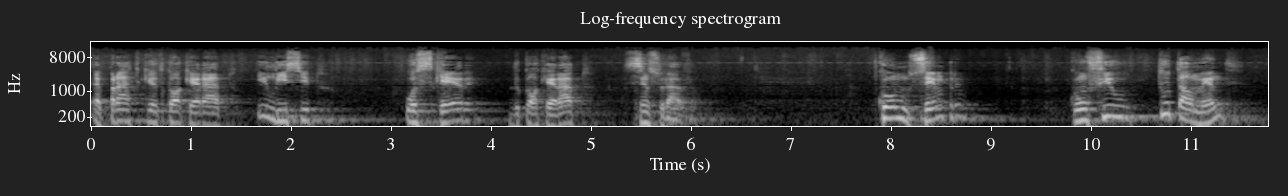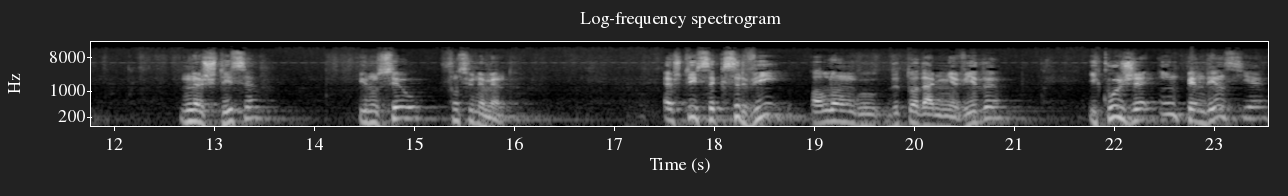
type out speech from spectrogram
a prática de qualquer ato ilícito ou sequer de qualquer ato censurável. Como sempre, confio totalmente na justiça e no seu funcionamento. A justiça que servi ao longo de toda a minha vida e cuja independência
